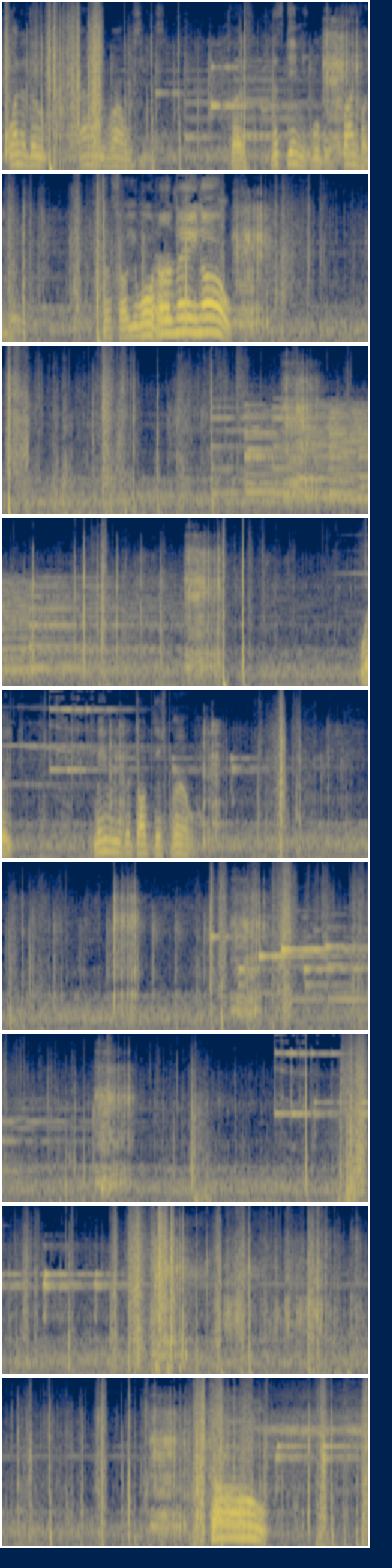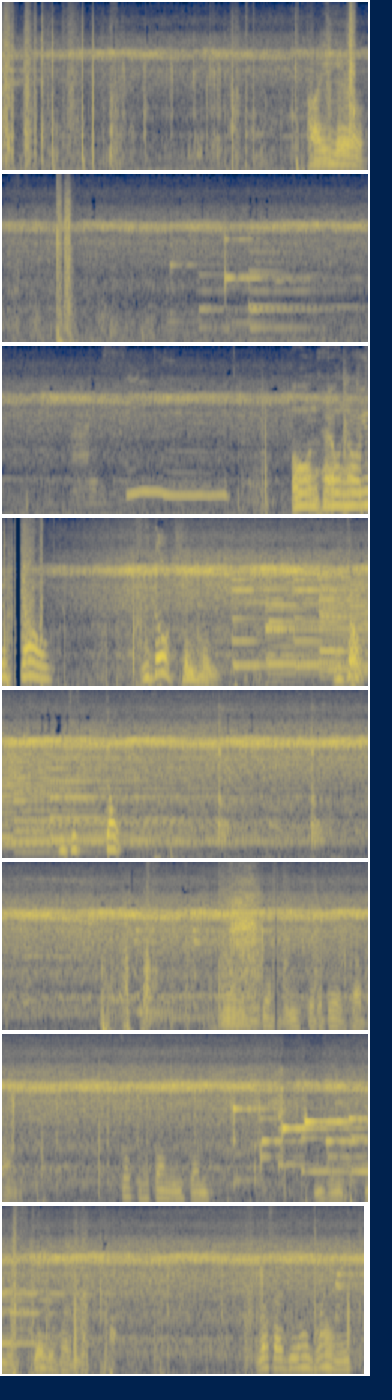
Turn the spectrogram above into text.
One of the family roses. Cause this game will be fun for you. So you won't hurt me, no! thought this through. Go! No, you don't. You don't see me. You don't. You just don't. Mm, just released the big cup on me. Just for some reason, using the skateboard. Looks like you ain't playing me.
